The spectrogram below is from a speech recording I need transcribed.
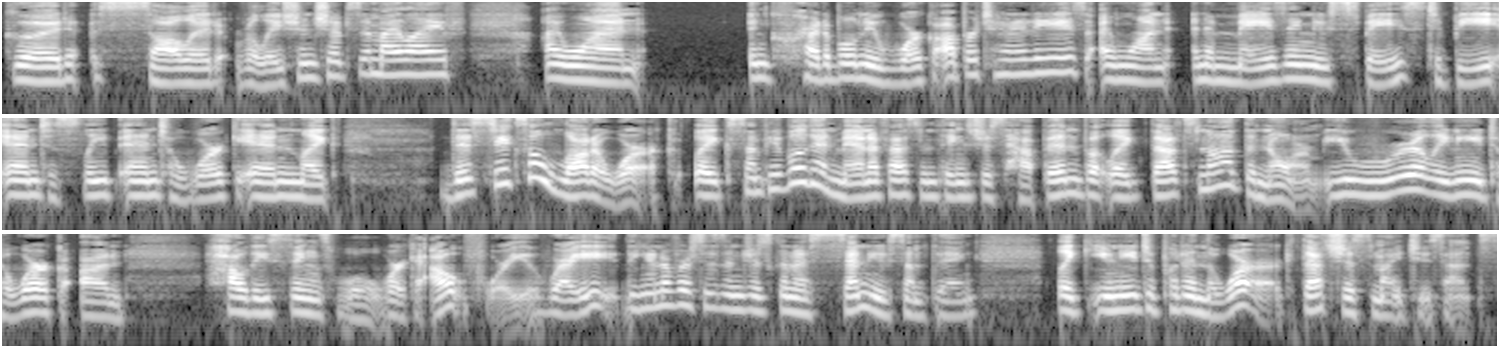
good, solid relationships in my life. I want incredible new work opportunities. I want an amazing new space to be in, to sleep in, to work in. Like, this takes a lot of work. Like, some people can manifest and things just happen, but like, that's not the norm. You really need to work on how these things will work out for you, right? The universe isn't just going to send you something. Like you need to put in the work. That's just my two cents.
